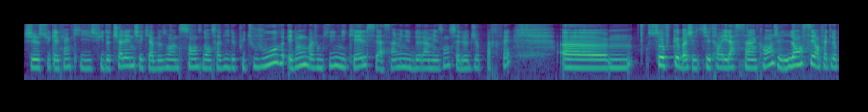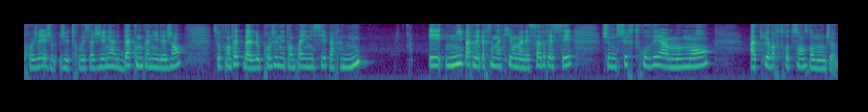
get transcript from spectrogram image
je suis quelqu'un qui suit de challenge et qui a besoin de sens dans sa vie depuis toujours. Et donc, bah, je me suis dit, nickel, c'est à 5 minutes de la maison, c'est le job parfait. Euh, sauf que bah, j'ai travaillé là 5 ans, j'ai lancé en fait le projet et je- j'ai trouvé ça génial d'accompagner des gens. Sauf qu'en fait, bah, le projet n'étant pas initié par nous, et ni par les personnes à qui on allait s'adresser, je me suis retrouvée à un moment à plus avoir trop de sens dans mon job.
